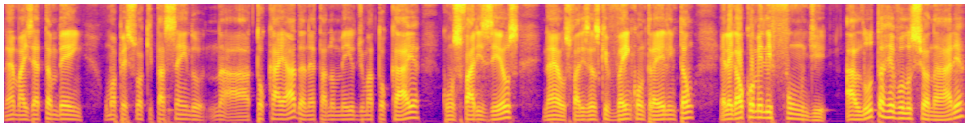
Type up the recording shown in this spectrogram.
né, mas é também uma pessoa que está sendo na tocaiada, né, tá no meio de uma tocaia com os fariseus, né, os fariseus que vêm contra ele. Então, é legal como ele funde a luta revolucionária,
